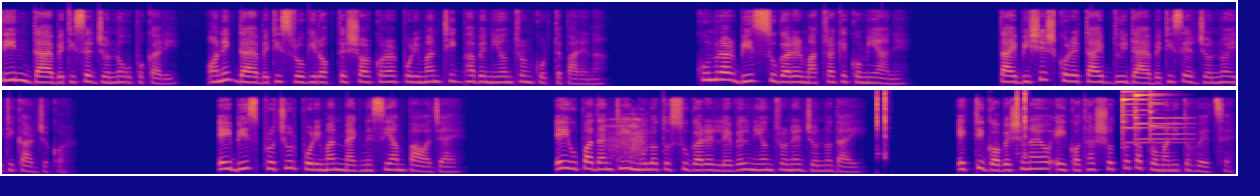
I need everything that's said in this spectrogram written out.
তিন, ডায়াবেটিসের জন্য উপকারী। অনেক ডায়াবেটিস রোগী রক্তের শর্করার পরিমাণ ঠিকভাবে নিয়ন্ত্রণ করতে পারে না। কুমড়ার বীজ সুগারের মাত্রাকে কমিয়ে আনে। তাই বিশেষ করে টাইপ দুই ডায়াবেটিস এর জন্য এটি কার্যকর। এই বীজ প্রচুর পরিমাণ ম্যাগনেসিয়াম পাওয়া যায়। এই উপাদানটি মূলত সুগারের লেভেল নিয়ন্ত্রণের জন্য দায়ী। একটি গবেষণায়ও এই কথার সত্যতা প্রমাণিত হয়েছে।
